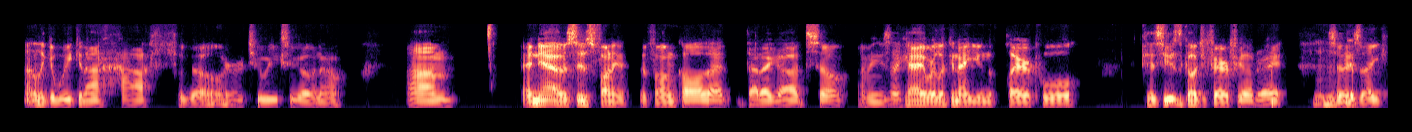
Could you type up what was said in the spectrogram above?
know, like a week and a half ago or two weeks ago now. Um, and yeah, it was, it was funny the phone call that that I got. So I mean, he's like, "Hey, we're looking at you in the player pool," because he's the coach of Fairfield, right? Mm-hmm. So he's like,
